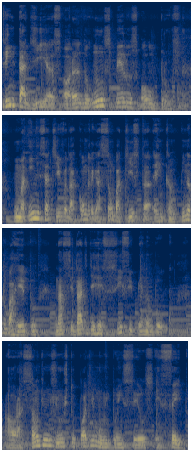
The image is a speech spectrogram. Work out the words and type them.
30 dias orando uns pelos outros. Uma iniciativa da Congregação Batista em Campina do Barreto, na cidade de Recife, Pernambuco. A oração de um justo pode muito em seus efeitos.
